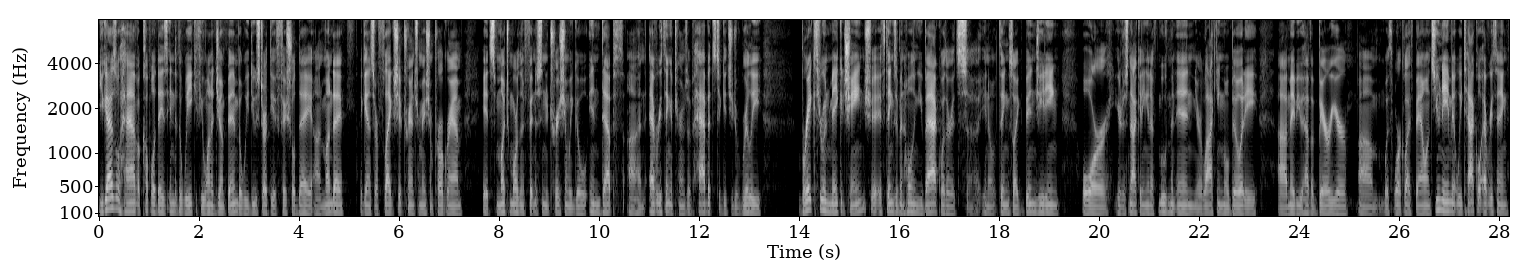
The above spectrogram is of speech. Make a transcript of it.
You guys will have a couple of days into the week if you want to jump in, but we do start the official day on Monday. Again, it's our flagship transformation program. It's much more than fitness and nutrition. We go in depth on everything in terms of habits to get you to really break through and make a change. If things have been holding you back, whether it's uh, you know things like binge eating, or you're just not getting enough movement in, you're lacking mobility, uh, maybe you have a barrier um, with work-life balance. You name it, we tackle everything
